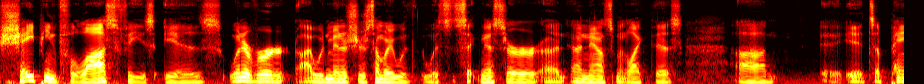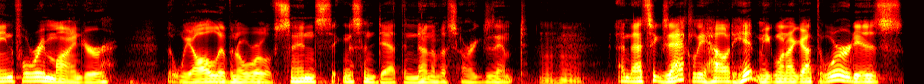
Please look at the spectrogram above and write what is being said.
shaping philosophies is whenever I would minister to somebody with, with sickness or an announcement like this, i- it's a painful reminder that we all live in a world of sin, sickness, and death, and none of us are exempt. And that's exactly how it hit me when I got the word is,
